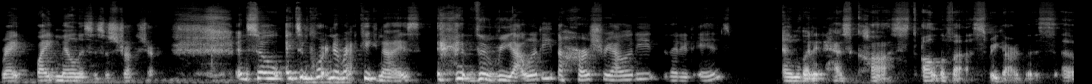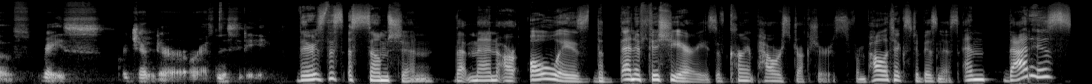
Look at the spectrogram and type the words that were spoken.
right? White maleness is a structure. And so it's important to recognize the reality, the harsh reality that it is, and what it has cost all of us, regardless of race or gender or ethnicity. There's this assumption that men are always the beneficiaries of current power structures, from politics to business. And that is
